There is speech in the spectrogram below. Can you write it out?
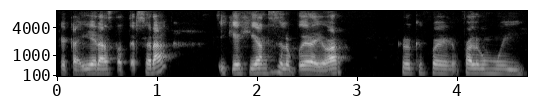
que cayera hasta tercera y que Gigantes se lo pudiera llevar. Creo que fue, fue algo muy,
